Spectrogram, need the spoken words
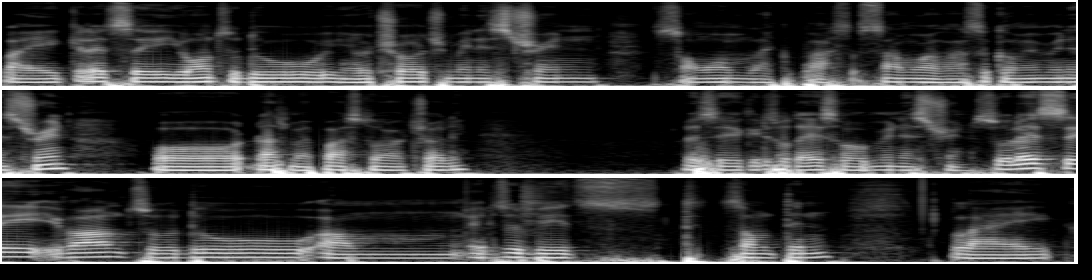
like let's say you want to do in your church ministering someone like pastor samuel has to come in ministering or that's my pastor actually let's say okay this is what i use for ministering so let's say if i want to do um a little bit something like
